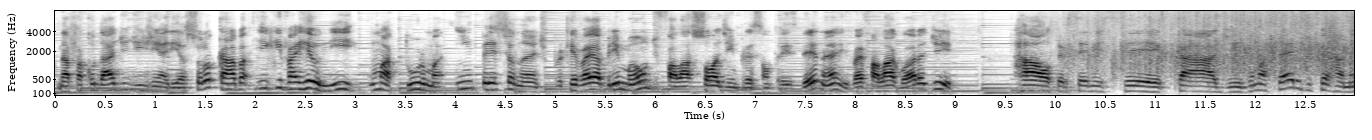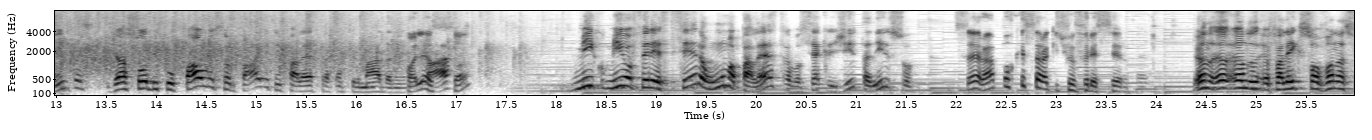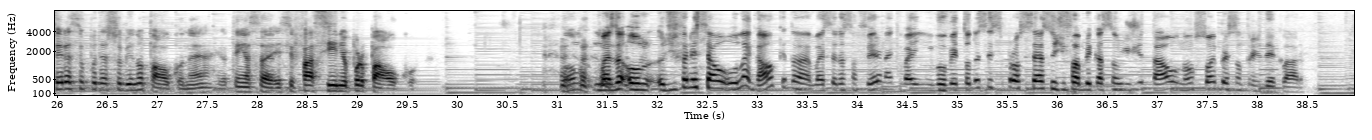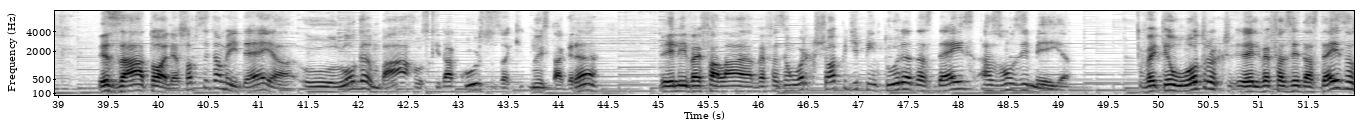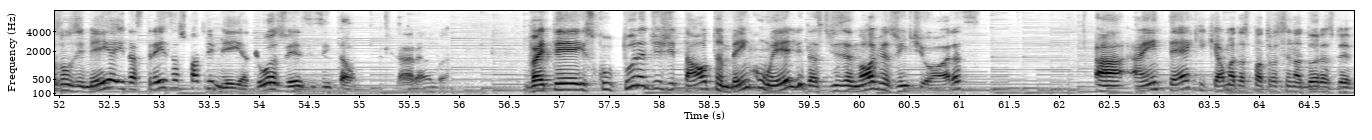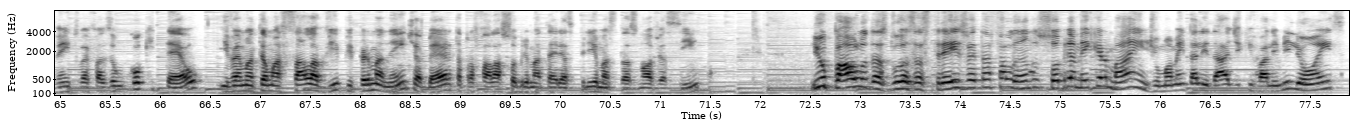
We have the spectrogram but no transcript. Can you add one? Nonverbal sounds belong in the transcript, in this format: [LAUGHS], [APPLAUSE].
na Faculdade de Engenharia Sorocaba, e que vai reunir uma turma impressionante, porque vai abrir mão de falar só de impressão 3D, né? E vai falar agora de Router, CNC, CAD, de uma série de ferramentas. Já soube que o Paulo Sampaio tem palestra confirmada nesse Olha espaço. só. Me, me ofereceram uma palestra, você acredita nisso? Será? Por que será que te ofereceram? cara? Eu, eu, eu, eu falei que só vou nas feiras se eu puder subir no palco, né? Eu tenho essa, esse fascínio por palco. Mas o, o diferencial, o legal que tá- vai ser dessa feira, né? Que vai envolver todos esses processos de fabricação digital, não só impressão 3D, claro. Exato, olha, só pra você ter uma ideia, o Logan Barros, que dá cursos aqui no Instagram, ele vai falar, vai fazer um workshop de pintura das 10 às 11h30. Vai ter um outro, ele vai fazer das 10 às 11h30 e das 3 às 4h30, duas vezes então. Caramba. Vai ter escultura digital também com ele, das 19 às 20 horas. A, a Entec, que é uma das patrocinadoras do evento, vai fazer um coquetel e vai manter uma sala VIP permanente aberta para falar sobre matérias-primas das 9 às 5. E o Paulo, das 2 às 3, vai estar falando sobre a Maker Mind, uma mentalidade que vale milhões,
